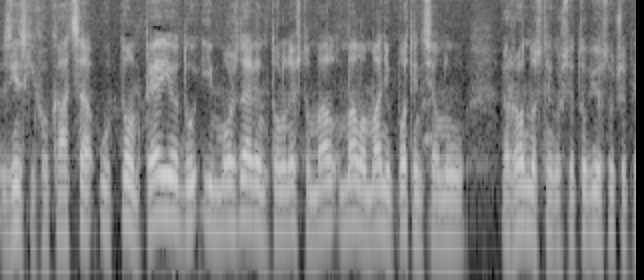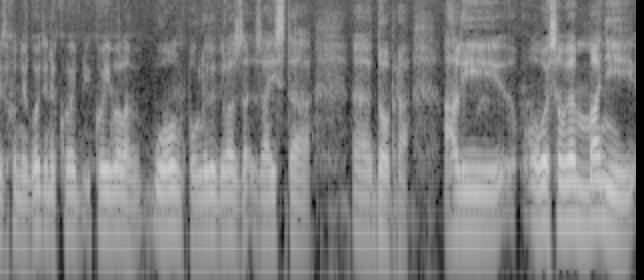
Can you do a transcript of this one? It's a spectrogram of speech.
zimskih okaca u tom periodu i možda eventualno nešto malo, malo manju potencijalnu rodnost nego što je to bio slučaj prethodne godine koja, koja je imala u ovom pogledu bila za, zaista e, dobra. Ali ovo je samo jedan manji,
